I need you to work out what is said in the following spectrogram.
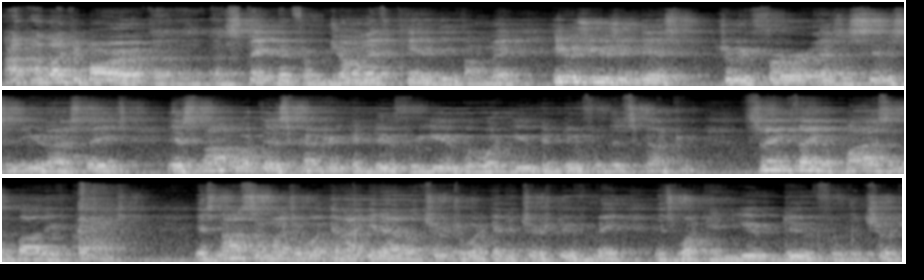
I'd like to borrow a, a statement from John F. Kennedy, if I may. He was using this to refer as a citizen of the United States. It's not what this country can do for you, but what you can do for this country. Same thing applies in the body of Christ. It's not so much of what can I get out of the church or what can the church do for me. It's what can you do for the church.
